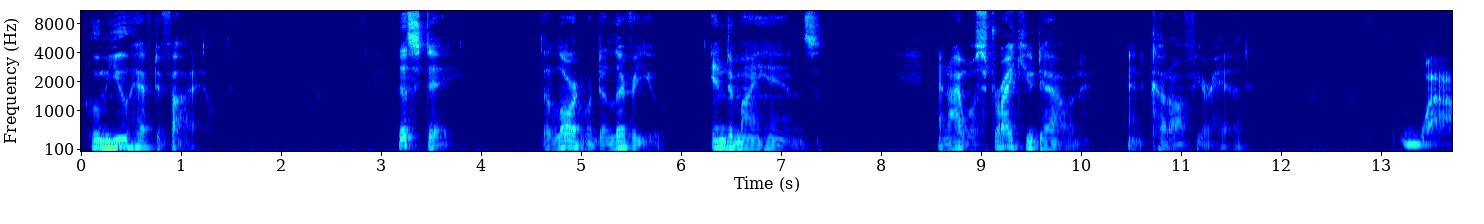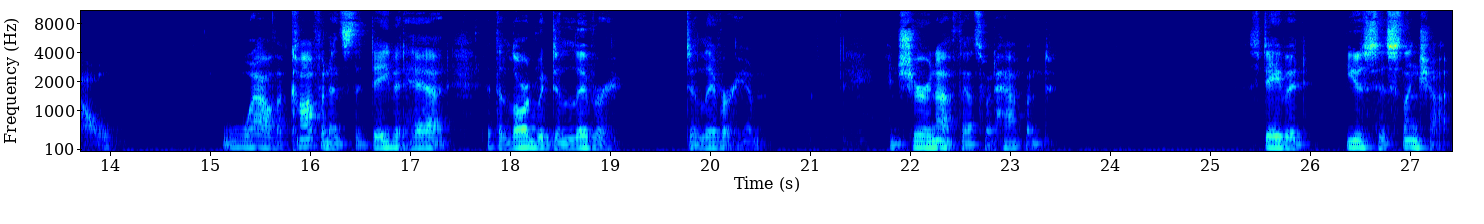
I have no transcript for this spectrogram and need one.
whom you have defiled. This day the Lord will deliver you into my hands, and I will strike you down and cut off your head. Wow. Wow, the confidence that David had that the Lord would deliver deliver him. And sure enough, that's what happened. As David used his slingshot.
